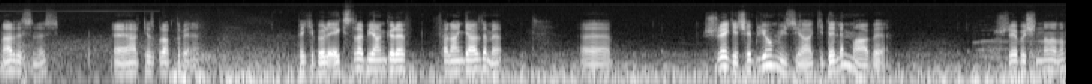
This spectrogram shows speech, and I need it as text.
Neredesiniz? Ee, herkes bıraktı beni. Peki böyle ekstra bir yan görev falan geldi mi? Ee, şuraya geçebiliyor muyuz ya? Gidelim mi abi? Şuraya bir ışınlanalım.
